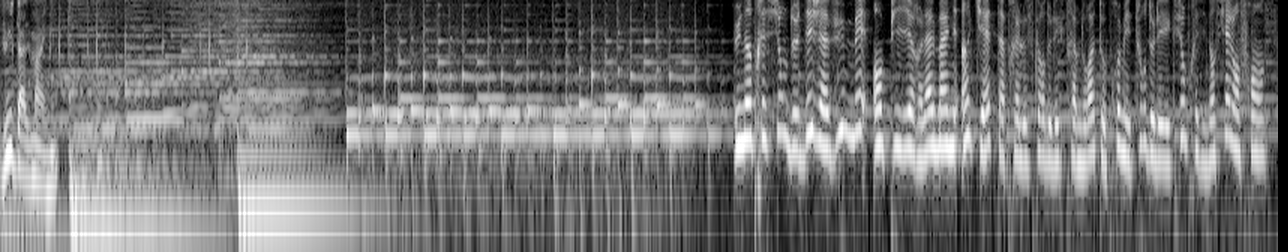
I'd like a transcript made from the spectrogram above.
Vue d'Allemagne. Une impression de déjà-vu, mais en pire. L'Allemagne inquiète après le score de l'extrême droite au premier tour de l'élection présidentielle en France.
